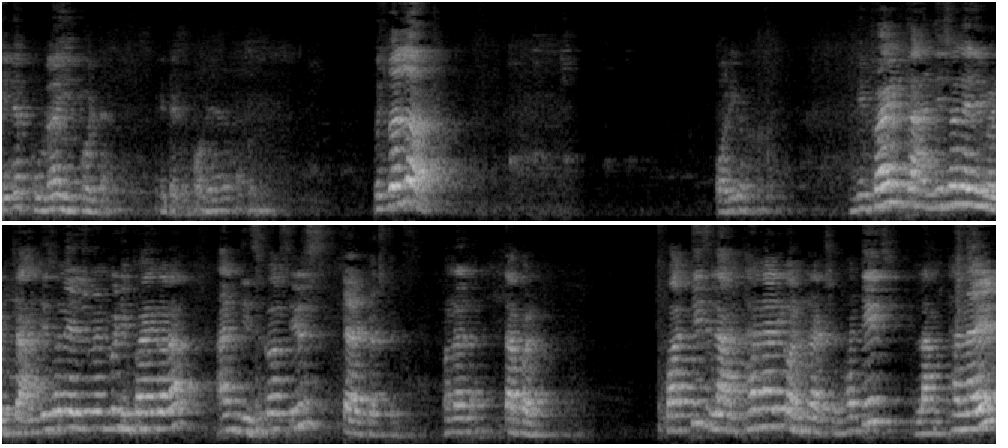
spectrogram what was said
एटा पूरा इंपोर्टेंट एटा को पढिया बुझ परलो पढिबो define transition element transition element को डिफाइन करा and discuss its characteristics. What is lanthanide contraction? What is lanthanide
